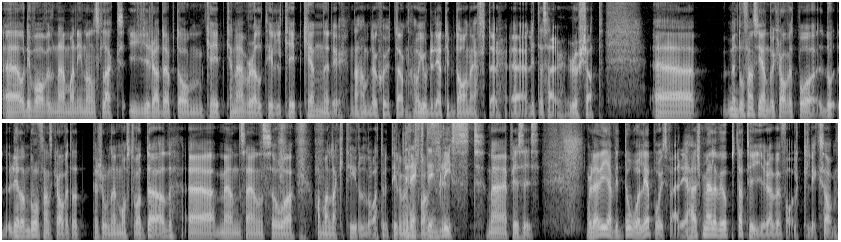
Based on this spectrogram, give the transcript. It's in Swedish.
Uh, och det var väl när man i någon slags yra döpte om Cape Canaveral till Cape Kennedy när han blev skjuten och gjorde det typ dagen efter, uh, lite så här rushat. Uh, men då fanns ju ändå kravet på, då, redan då fanns kravet att personen måste vara död. men sen så har man lagt till då att det till och med Direkt måste vara friskt. Nej, precis. Och det är vi jävligt dåliga på i Sverige. Här smäller vi upp statyer över folk. Liksom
